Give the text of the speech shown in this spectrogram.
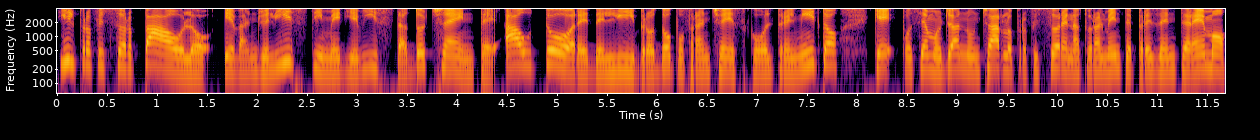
il professor Paolo Evangelisti, medievista, docente, autore del libro Dopo Francesco oltre il mito, che possiamo già annunciarlo professore, naturalmente presenteremo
